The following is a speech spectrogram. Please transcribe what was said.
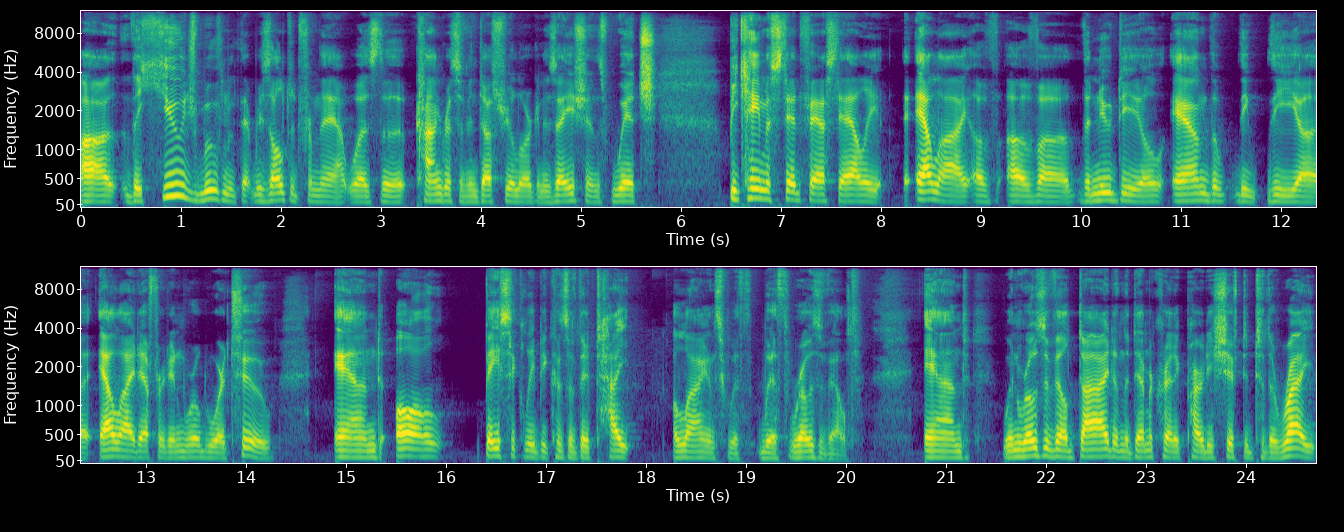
uh, the huge movement that resulted from that was the Congress of Industrial Organizations, which became a steadfast ally, ally of, of uh, the New Deal and the, the, the uh, Allied effort in World War II, and all basically because of their tight alliance with, with Roosevelt. And when Roosevelt died and the Democratic Party shifted to the right,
